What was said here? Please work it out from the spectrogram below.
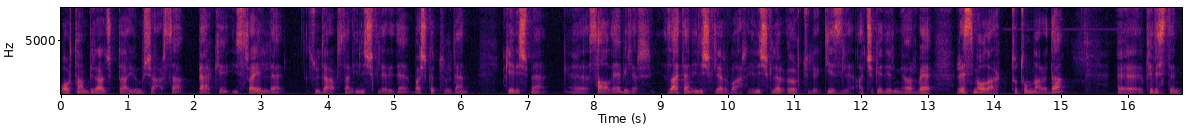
ortam birazcık daha yumuşarsa belki İsrail ile Suudi Arabistan ilişkileri de başka türden gelişme e, sağlayabilir. Zaten ilişkileri var. İlişkiler örtülü, gizli, açık edilmiyor ve resmi olarak tutumları da e, Filistin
